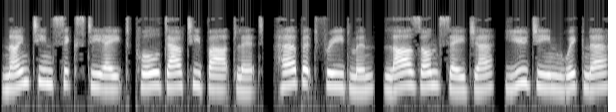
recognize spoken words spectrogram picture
1968 Paul Doughty Bartlett, Herbert Friedman, Lars Onsager, Eugene Wigner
